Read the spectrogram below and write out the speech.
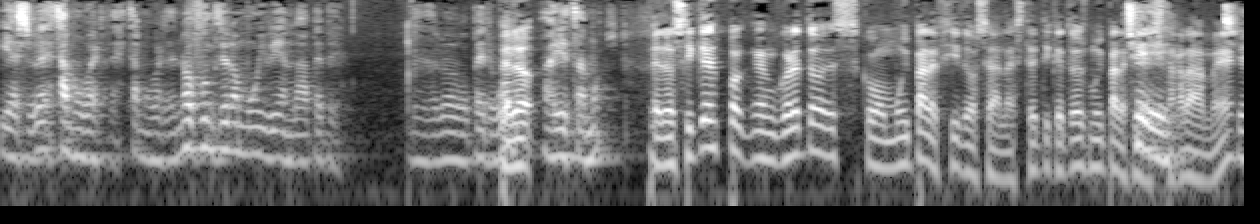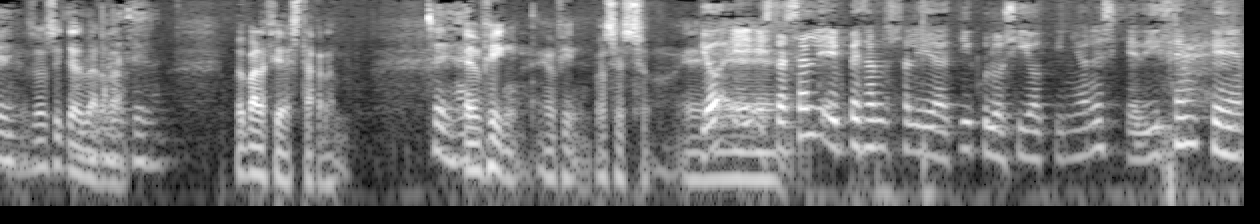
y es, está muy verde, está muy verde. No funciona muy bien la app. Desde luego, pero, bueno, ahí estamos. Pero sí que es, en concreto es como muy parecido, o sea, la estética y todo es muy parecido a Instagram, ¿eh? Sí, Eso sí que es muy verdad. Parecido. Muy parecido a Instagram. En fin, en fin, pues eso. Yo, eh, eh está empezando a salir artículos y opiniones que dicen que,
